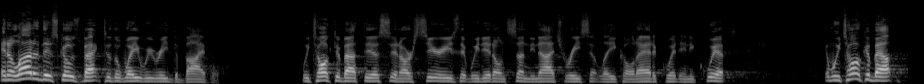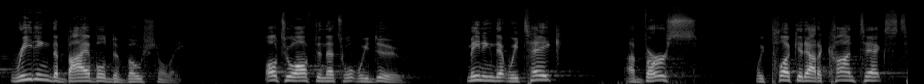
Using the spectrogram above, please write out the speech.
And a lot of this goes back to the way we read the Bible. We talked about this in our series that we did on Sunday nights recently called Adequate and Equipped. And we talk about reading the Bible devotionally. All too often, that's what we do, meaning that we take a verse, we pluck it out of context,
